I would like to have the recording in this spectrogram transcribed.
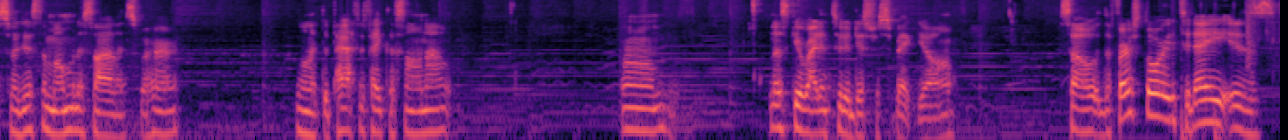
so just a moment of silence for her. We'll let the pastor take the song out. Um, let's get right into the disrespect, y'all. So the first story today is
